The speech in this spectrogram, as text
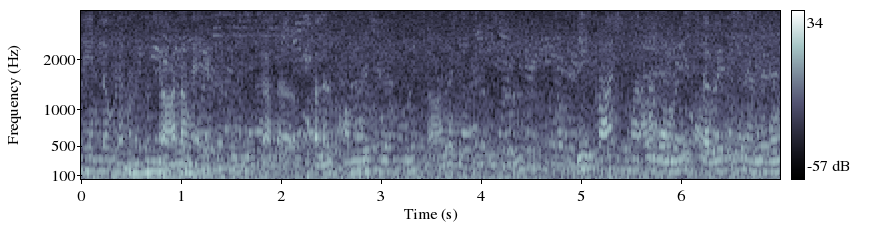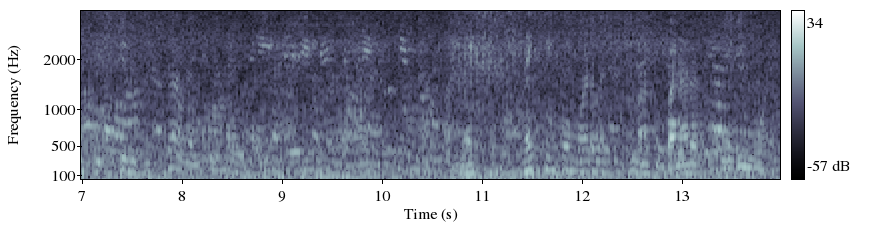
దీంట్లో కూడా మనకు చాలా హైలైట్ అవుతుంది చాలా కలర్ కాంబినేషన్స్ కూడా చాలా డిఫరెంట్ ఉంటుంది. దీని కాస్ట్ మాత్రం only seventeen hundred and sixty రూపీస్కి అవైలబుల్ నెక్స్ట్ నెక్స్ట్ ఇంకో మోడల్ వచ్చేసి మనకు బనారస్ వీవింగ్ మోడల్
